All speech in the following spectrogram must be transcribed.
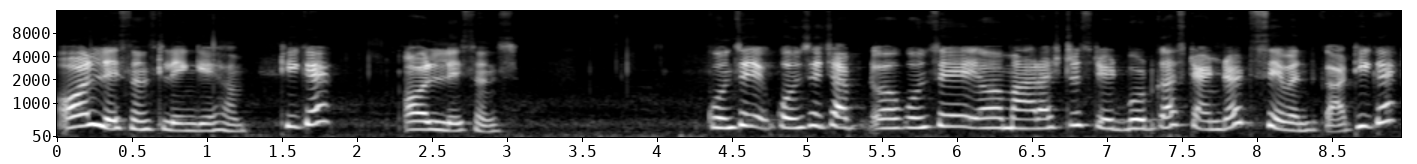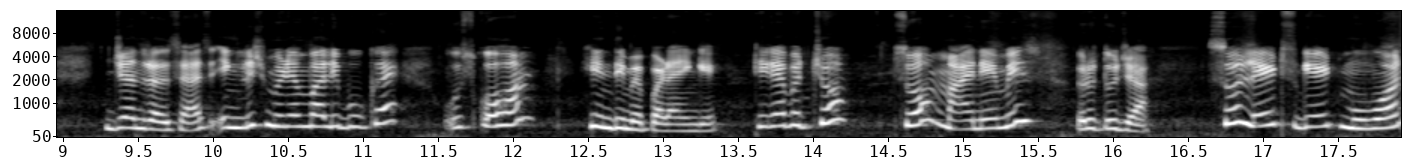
ऑल लेसन्स लेंगे हम, ठीक है? ऑल लेसन्स कौन से कौन से चैप्टर कौन से महाराष्ट्र स्टेट बोर्ड का स्टैंडर्ड सेवन्थ का, ठीक है? जनरल साइंस इंग्लिश मीडियम वाली बुक है, उसको हम हिंदी में पढ़ाएँगे, ठीक है बच्चों? So my name is Rutuja so let's get move on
